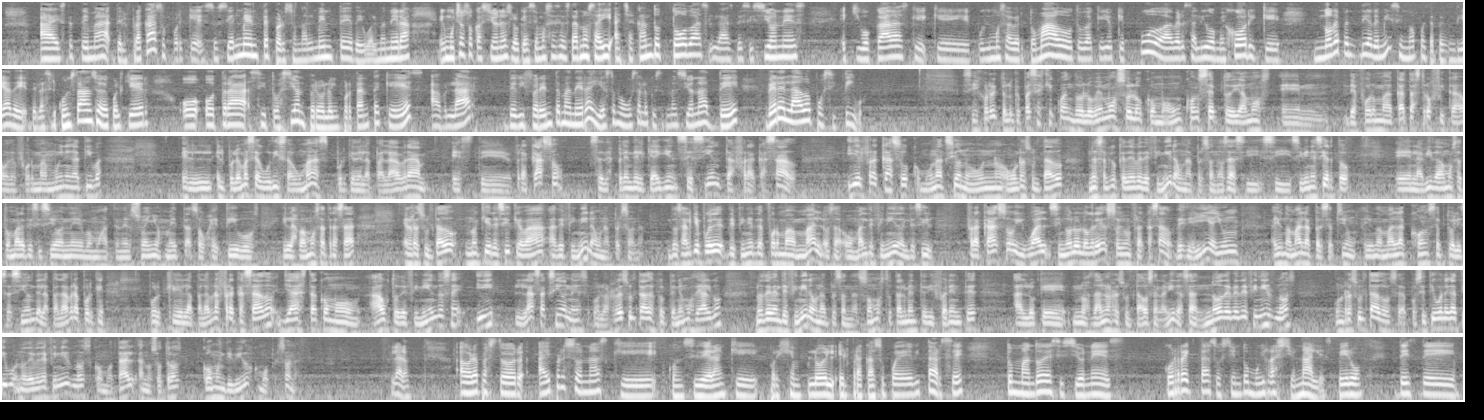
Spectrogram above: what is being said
a este tema del fracaso, porque socialmente, personalmente, de igual manera, en muchas ocasiones lo que hacemos es estarnos ahí achacando todas las decisiones equivocadas que, que pudimos haber tomado, todo aquello que pudo haber salido mejor y que no dependía de mí, sino pues dependía de, de la circunstancia o de cualquier o, otra situación, pero lo importante que es hablar de diferente manera y esto me gusta lo que usted menciona de ver el lado positivo. Sí, es correcto. Lo que pasa es que cuando lo vemos solo como un concepto, digamos, eh, de forma catastrófica o de forma muy negativa, el, el, problema se agudiza aún más, porque de la palabra este, fracaso se desprende el que alguien se sienta fracasado. Y el fracaso, como una acción o un, o un resultado, no es algo que debe definir a una persona. O sea, si, si, si bien es cierto, en la vida vamos a tomar decisiones, vamos a tener sueños, metas, objetivos y las vamos a trazar, el resultado no quiere decir que va a definir a una persona. Entonces alguien puede definir de forma mal, o sea, o mal definida, el decir, fracaso igual, si no lo logré, soy un fracasado. Desde ahí hay un, hay una mala percepción, hay una mala conceptualización de la palabra porque, porque la palabra fracasado ya está como autodefiniéndose y las acciones o los resultados que obtenemos de algo no deben definir a una persona. Somos totalmente diferentes a lo que nos dan los resultados en la vida. O sea, no debe definirnos un resultado, sea positivo o negativo, no debe definirnos como tal a nosotros como individuos, como personas. Claro. Ahora, pastor, hay personas que consideran que, por ejemplo, el, fracaso puede evitarse tomando decisiones correctas o siendo muy racionales, pero desde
